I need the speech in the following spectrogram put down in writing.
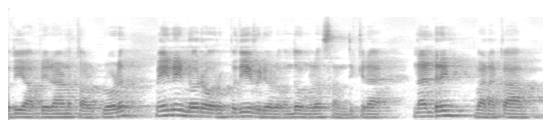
புதிய அப்படின்னா தொடர்போடு மெயினும் இன்னொரு ஒரு புதிய வீடியோவில் வந்து உங்களை சந்திக்கிறேன். நன்றி வணக்கம்.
